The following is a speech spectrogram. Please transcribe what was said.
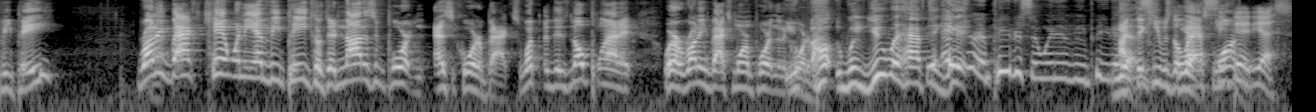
MVP. Running backs can't win the MVP because they're not as important as the quarterbacks. What? There's no planet where a running back's more important than a quarterback. Oh, well, you would have to Did get. Adrian Peterson win MVP? Then? I think he was the Yes. last He one. He did, yes.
